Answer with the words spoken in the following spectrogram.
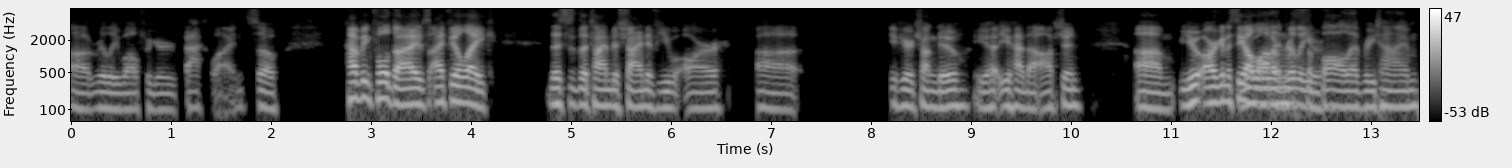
uh, really well for your backline. So, having full dives, I feel like this is the time to shine if you are, uh, if you're Chengdu, you you have that option um you are going to see a lot of really the ball every time.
